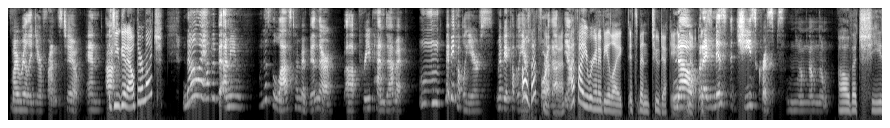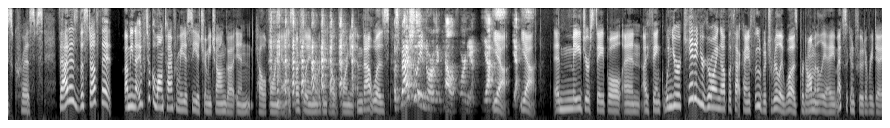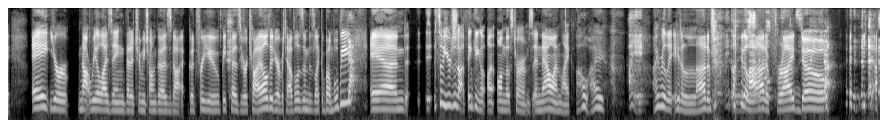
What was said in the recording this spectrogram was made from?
my really dear friends too. And uh, Do you get out there much? no, I haven't been I mean, when is the last time I've been there? Uh pre-pandemic. Mm, maybe a couple years. Maybe a couple years Oh, that's before not that. bad. Yeah. I thought you were going to be like, it's been two decades. no, but it's- I miss the cheese crisps. Nom nom nom. Oh, the cheese crisps. That is the stuff that I mean, it took a long time for me to see a chimichanga in California, especially in Northern California. And that was Especially in Northern California. Yes. yeah, Yes. yeah, a major staple and I think when you're a kid and you're growing up with that kind of food, which really was predominantly I ate Mexican food every day. A, you're not realizing that a chimichanga is not good for you because you're a child and your metabolism is like a bumblebee. Yeah. And eh, so you're just not thinking on, on those terms. And now I'm like, oh, I I ate I really ate a lot of ate I a ate a lot lot of fried dough. Yeah. Yeah.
